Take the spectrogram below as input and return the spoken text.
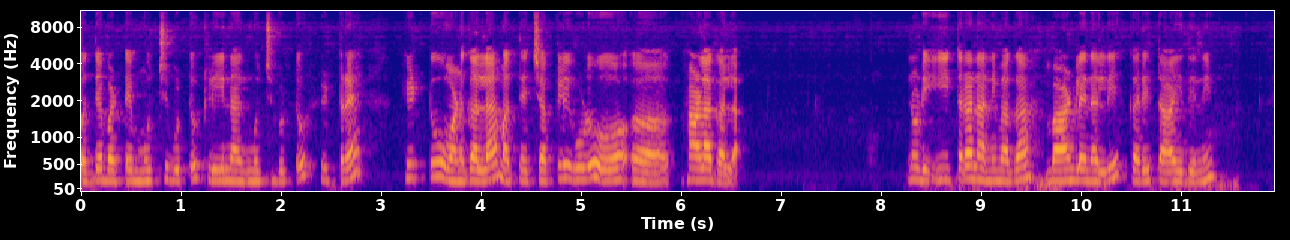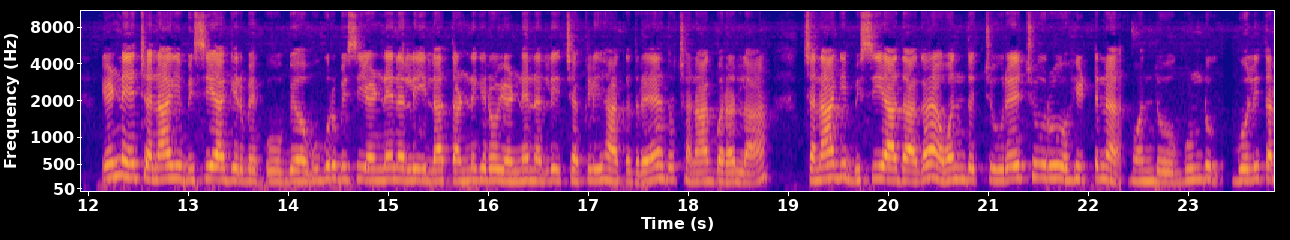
ಒದ್ದೆ ಬಟ್ಟೆ ಮುಚ್ಚಿಬಿಟ್ಟು, ಕ್ಲೀನಾಗಿ ಮುಚ್ಚಿಬಿಟ್ಟು ಇಟ್ಟರೆ ಹಿಟ್ಟು ಒಣಗಲ್ಲ ಮತ್ತು ಚಕ್ಲಿಗಳು ಹಾಳಾಗಲ್ಲ. ನೋಡಿ ಈ ಥರ ನಾನು ಇವಾಗ ಬಾಣಲೆನಲ್ಲಿ ಕರಿತಾ ಇದ್ದೀನಿ. ಎಣ್ಣೆ ಚೆನ್ನಾಗಿ ಬಿಸಿಯಾಗಿರಬೇಕು. ಉಗುರು ಬಿಸಿ ಎಣ್ಣೆಯಲ್ಲಿ ಇಲ್ಲ, ತಣ್ಣಗಿರೋ ಎಣ್ಣೆಯಲ್ಲಿ ಚಕ್ಲಿ ಹಾಕಿದ್ರೆ ಅದು ಚೆನ್ನಾಗಿ ಬರಲ್ಲ. ಚೆನ್ನಾಗಿ ಬಿಸಿಯಾದಾಗ ಒಂದು ಚೂರೇ ಚೂರು ಹಿಟ್ಟನ್ನ ಒಂದು ಗುಂಡು ಗೋಲಿ ಥರ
